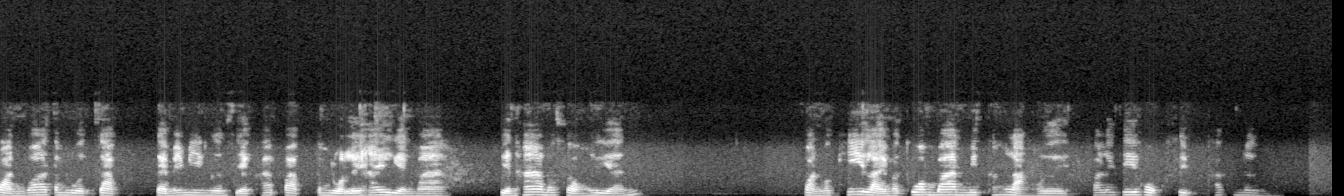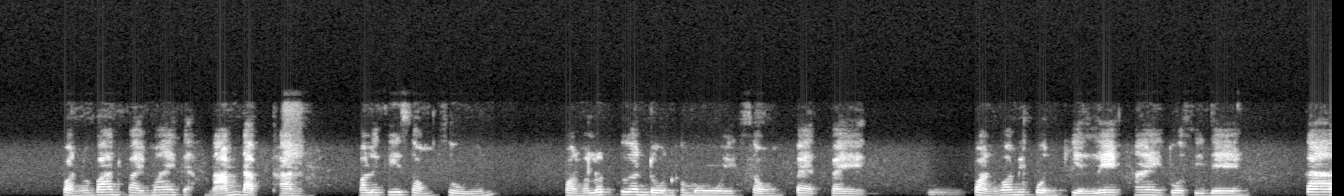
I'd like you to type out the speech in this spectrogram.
ฝันว่าตำรวจจับ แต่ไม่มีเงินเสียค่าปรับตำรวจเลยให้เหรียญมาเหรียญห้ามาสองเหรียญฝันว่าขี้ไหลมาท่วมบ้านมิดทั้งหลังเลยบ้านเลขที่หกสิบทับหนึ่งฝันว่าบ้านไฟไหม้แต่น้ำดับทันบ้านเลขที่สองศูนย์ ฝันว่ารถเพื่อนโดนขโมย สอง แปด แปด ฝันว่ามีคนเขียนเลขให้ตัวสีแดง เก้า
